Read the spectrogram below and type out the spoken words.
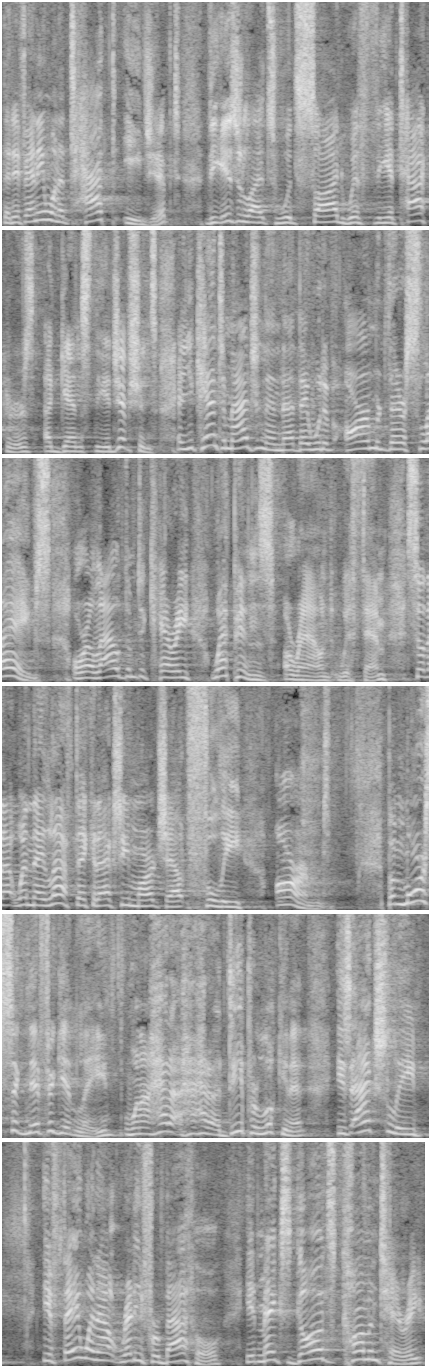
that if anyone attacked Egypt, the Israelites would side with the attackers against the Egyptians. And you can't imagine then that they would have armed their slaves or allowed them to carry weapons around with them so that when they left, they could actually march out fully armed. But more significantly, when I had a, had a deeper look in it, is actually if they went out ready for battle, it makes God's commentary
